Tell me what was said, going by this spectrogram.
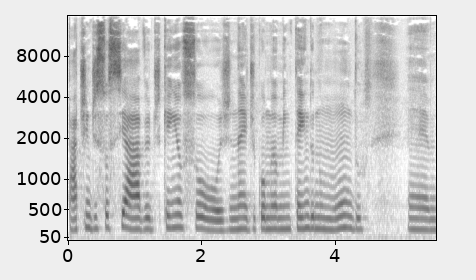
parte indissociável de quem eu sou hoje, né? De como eu me entendo no mundo é,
